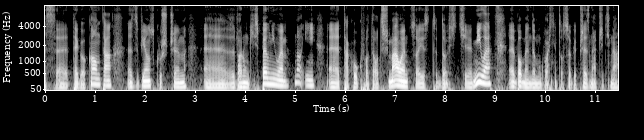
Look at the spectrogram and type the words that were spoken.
z tego konta, w związku z czym warunki spełniłem, no i e, taką kwotę otrzymałem, co jest dość e, miłe, e, bo będę mógł właśnie to sobie przeznaczyć na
